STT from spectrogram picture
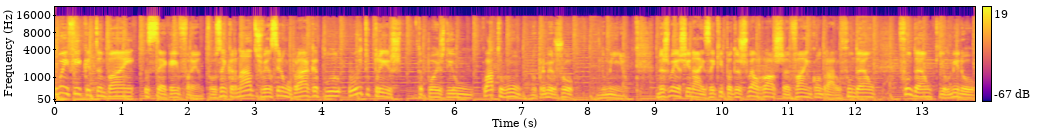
O Benfica também segue em frente. Os encarnados venceram o Braga por 8-3, depois de um 4-1 no primeiro jogo, no Minho. Nas meias finais, a equipa de Joel Rocha vai encontrar o Fundão, Fundão que eliminou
